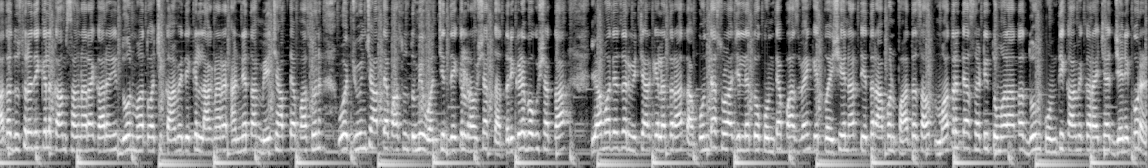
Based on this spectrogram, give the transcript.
आता दुसरं देखील काम सांगणार आहे. कारण ही दोन महत्वाची कामे देखील लागणार आहेत. अन्यथा मेच्या हप्त्यापासून व जूनच्या हप्त्यापासून तुम्ही वंचित देखील राहू शकता. तर इकडे बघू शकता यामध्ये जर विचार केला तर आता कोणत्या सोळा जिल्ह्यात व कोणत्या पाच बँकेत पैसे येणार ते तर आपण पाहतच आहोत. मात्र त्यासाठी तुम्हाला आता दोन कोणती कामे करायची आहेत जेणेकरून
